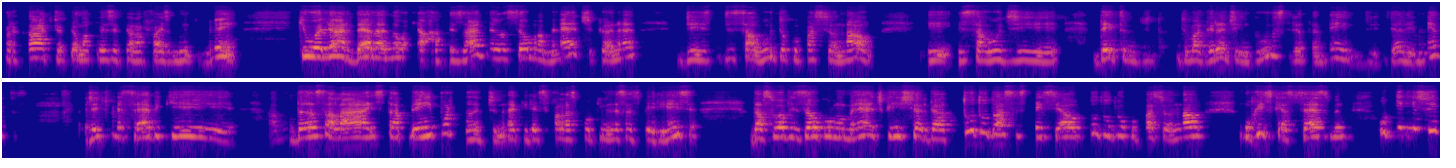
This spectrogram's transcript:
a Kátia, que é uma coisa que ela faz muito bem, que o olhar dela, não, apesar dela ser uma médica né, de, de saúde ocupacional, e, e saúde dentro de, de, uma grande indústria também de, de alimentos, a gente percebe que a mudança lá está bem importante. Né? Queria que você falasse um pouquinho dessa experiência, da sua visão como médico, enxergar tudo do assistencial, tudo do ocupacional, o risk assessment. O que isso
